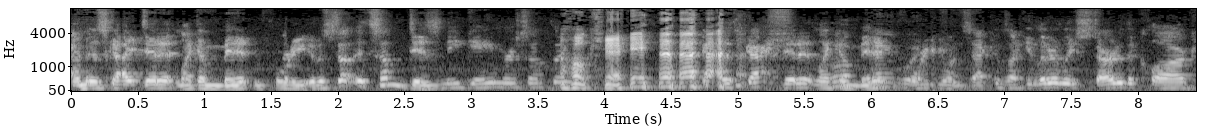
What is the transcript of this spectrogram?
And this guy did it in like a minute and forty. It was some, it's some Disney game or something. okay. this guy did it in like a Oh, minute and 41 seconds. Like, he literally started the clock,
